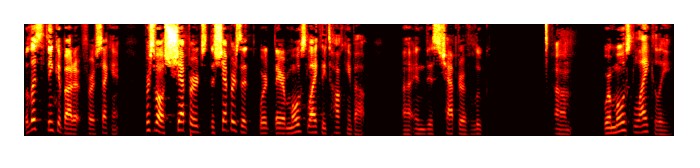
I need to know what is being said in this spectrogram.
But let's think about it for a second. First of all, shepherds, the shepherds that were, they're most likely talking about uh, in this chapter of Luke um, were most likely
